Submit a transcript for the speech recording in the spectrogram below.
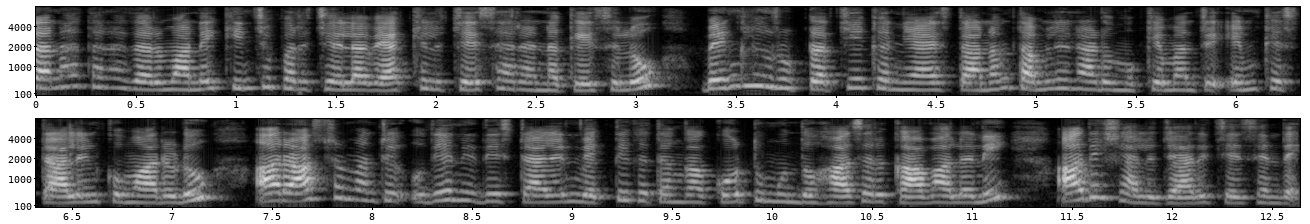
సనాతన ధర్మాన్ని కించపరిచేలా వ్యాఖ్యలు చేశారన్న కేసులో బెంగళూరు ప్రత్యేక న్యాయస్థానం తమిళనాడు ముఖ్యమంత్రి ఎంకే స్టాలిన్ కుమారుడు ఆ రాష్ట్ర మంత్రి ఉదయనిధి స్టాలిన్ వ్యక్తిగతంగా కోర్టు ముందు హాజరు కావాలని ఆదేశాలు జారీ చేసింది.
